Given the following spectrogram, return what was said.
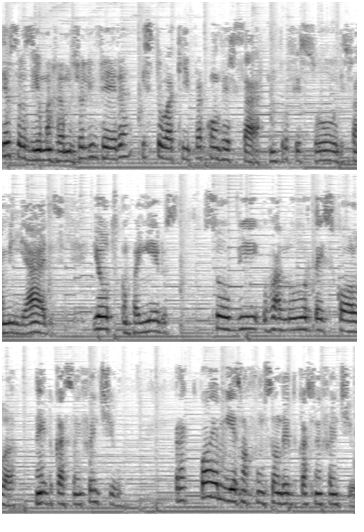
Eu sou Zilma Ramos de Oliveira, estou aqui para conversar com professores, familiares e outros companheiros sobre o valor da escola na educação infantil. Para qual é mesmo a função da educação infantil?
